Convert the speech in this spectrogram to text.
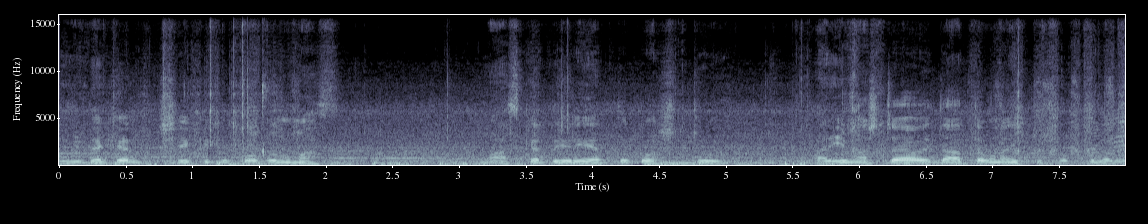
এই যে দেখেন, সে কিন্তু কখনো মাছ মাছ কাটতে গেলে এত কষ্ট। আর এই মাছটা ওই দাঁতটা মনে হয় একটু শক্ত লাগে।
